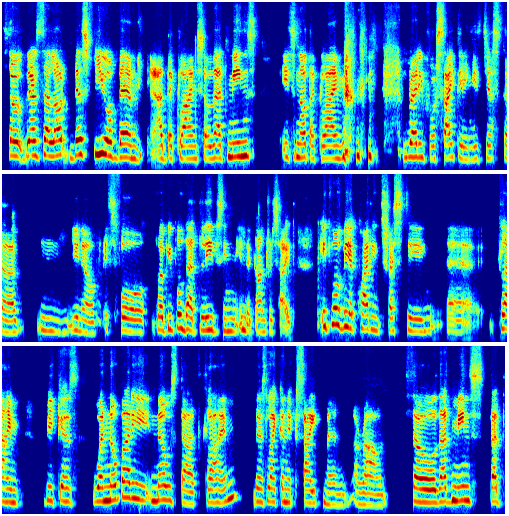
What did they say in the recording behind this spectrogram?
so there's a lot there's few of them at the climb so that means it's not a climb ready for cycling it's just a Mm, you know it's for for people that lives in in the countryside. It will be a quite interesting uh, climb because when nobody knows that climb there's like an excitement around so that means that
